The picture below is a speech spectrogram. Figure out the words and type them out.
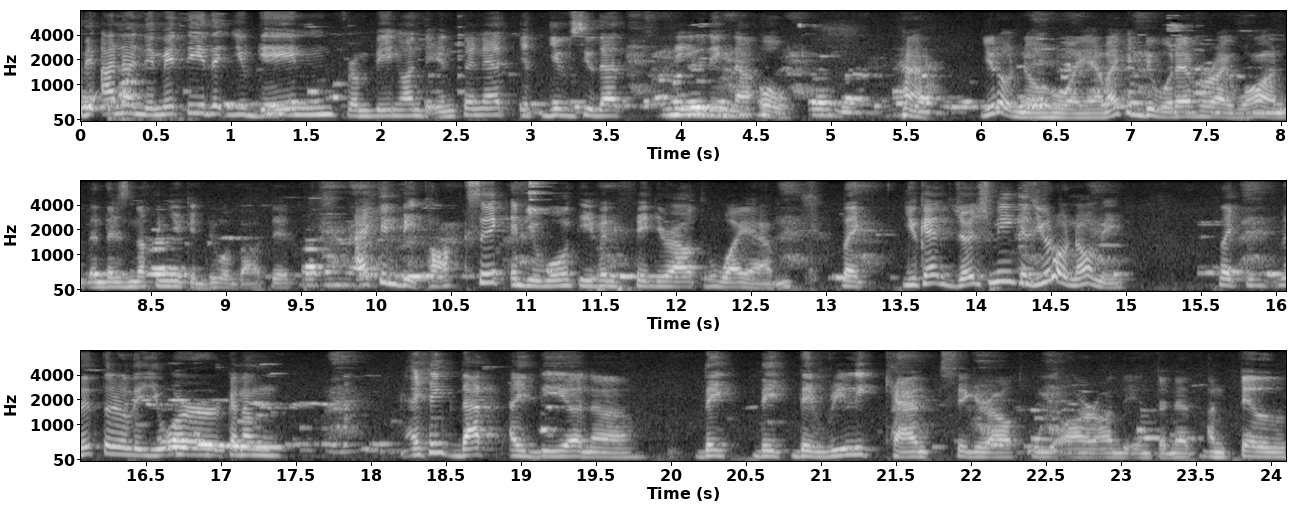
the anonymity that you gain from being on the internet. It gives you that feeling na oh, huh, you don't know who I am. I can do whatever I want and there's nothing you can do about it. I can be toxic and you won't even figure out who I am. Like you can't judge me because you don't know me. Like literally you are kanang I think that idea na they they they really can't figure out who we are on the internet until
